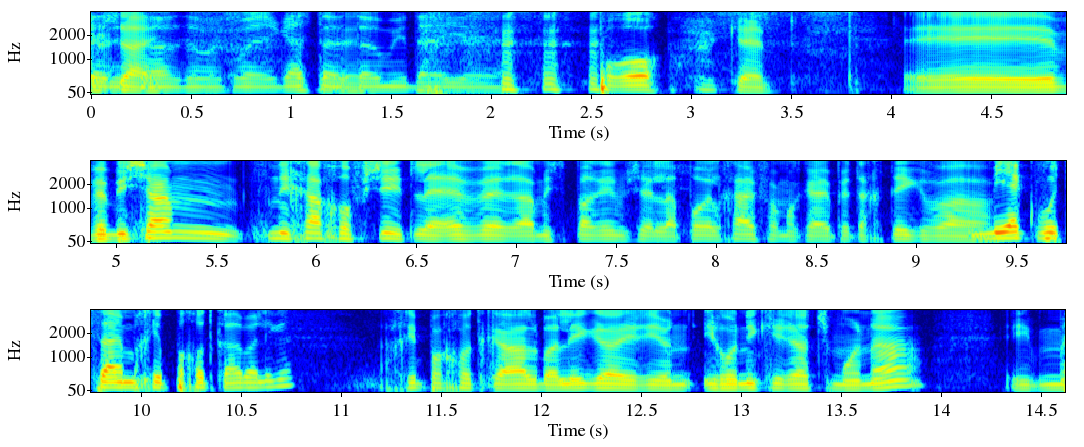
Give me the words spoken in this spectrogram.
כן, שי. כן, טוב, כבר הרגשת יותר מדי אה, פרו. כן. אה, ומשם צניחה חופשית לעבר המספרים של הפועל חיפה, מכבי פתח תקווה. מי הקבוצה עם הכי פחות קהל בליגה? הכי פחות קהל בליגה, עירוני קריית שמונה, עם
